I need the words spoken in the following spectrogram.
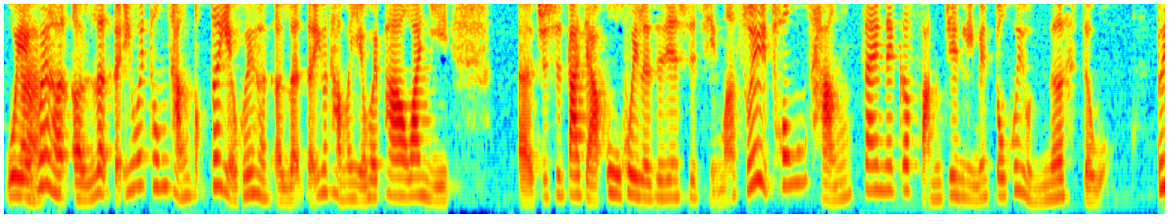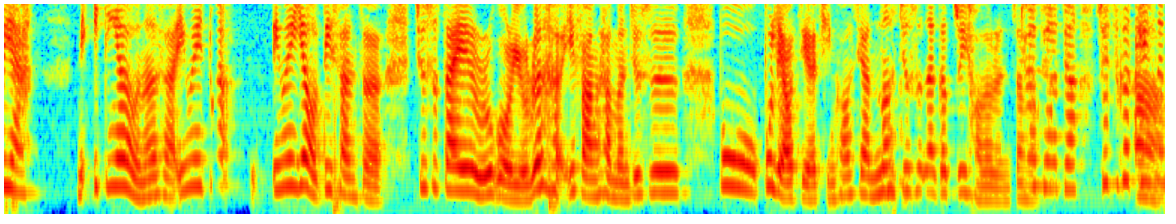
我也会很 alert 的，因为通常 doctor 也会很 alert 的，因为他们也会怕万一，呃，就是大家误会了这件事情嘛，所以通常在那个房间里面都会有 nurse 的我。对呀、你一定要有那啥，因为因为要有第三者，就是在如果有任何一方他们就是不不了解的情况下，nurse 就是那个最好的人证对啊，对啊，对啊，所以这个 case 呢、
